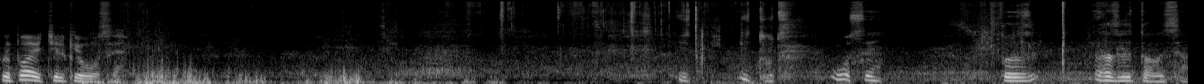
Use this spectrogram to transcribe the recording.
Клепають тільки оси. І, і тут оси розліталися.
